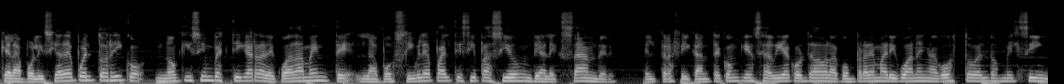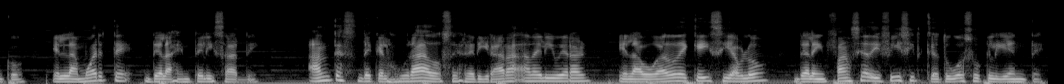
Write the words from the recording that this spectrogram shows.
que la policía de Puerto Rico no quiso investigar adecuadamente la posible participación de Alexander, el traficante con quien se había acordado la compra de marihuana en agosto del 2005, en la muerte del agente Lizardi. Antes de que el jurado se retirara a deliberar, el abogado de Casey habló de la infancia difícil que tuvo su cliente.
